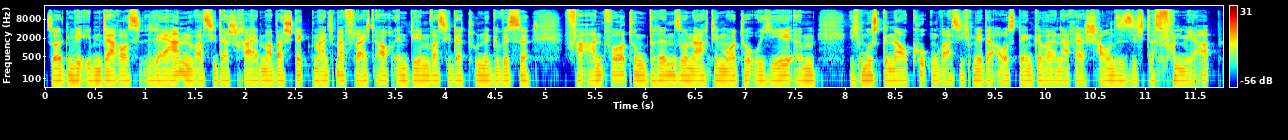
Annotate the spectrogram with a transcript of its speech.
sollten wir eben daraus lernen, was Sie da schreiben, aber steckt manchmal vielleicht auch in dem, was Sie da tun, eine gewisse Verantwortung drin, so nach dem Motto, oh je, ähm, ich muss genau gucken, was ich mir da ausdenke, weil nachher schauen Sie sich das von mir ab?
